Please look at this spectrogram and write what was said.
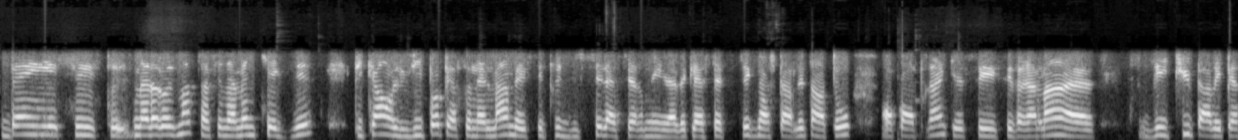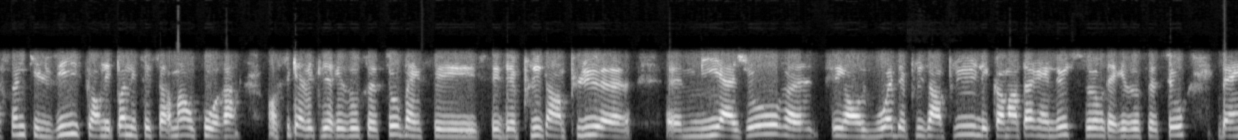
Ben, c'est malheureusement c'est un phénomène qui existe. Puis quand on le vit pas personnellement, ben c'est plus difficile à cerner. Avec la statistique dont je parlais tantôt, on comprend que c'est vraiment euh, vécu par les personnes qui le vivent, qu'on n'est pas nécessairement au courant. On sait qu'avec les réseaux sociaux, ben c'est de plus en plus euh, euh, mis à jour. on le voit de plus en plus. Les commentaires haineux sur les réseaux sociaux, ben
